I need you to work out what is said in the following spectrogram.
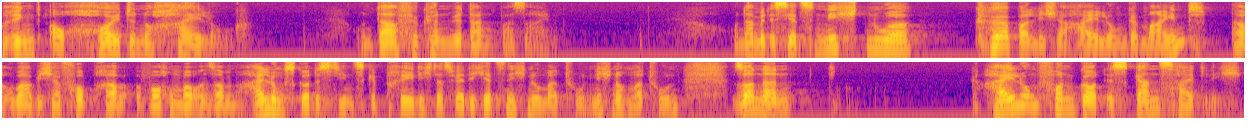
bringt auch heute noch Heilung. Und dafür können wir dankbar sein. Und damit ist jetzt nicht nur körperliche Heilung gemeint. Darüber habe ich ja vor Wochen bei unserem Heilungsgottesdienst gepredigt. Das werde ich jetzt nicht nur mal tun, nicht nochmal tun, sondern die Heilung von Gott ist ganzheitlich.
